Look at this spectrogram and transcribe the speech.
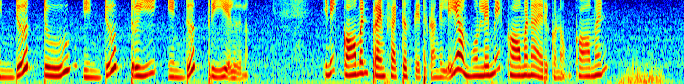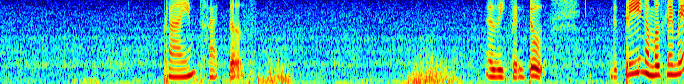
into two into three into three எழுதலாம். இனி காமன் ப்ரைம் ஃபேக்டர்ஸ் கேட்டிருக்காங்க இல்லையா? மூணுலேயுமே காமனாக இருக்கணும். Common prime factors is equal to இந்த த்ரீ நம்பர்ஸ்லேயுமே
